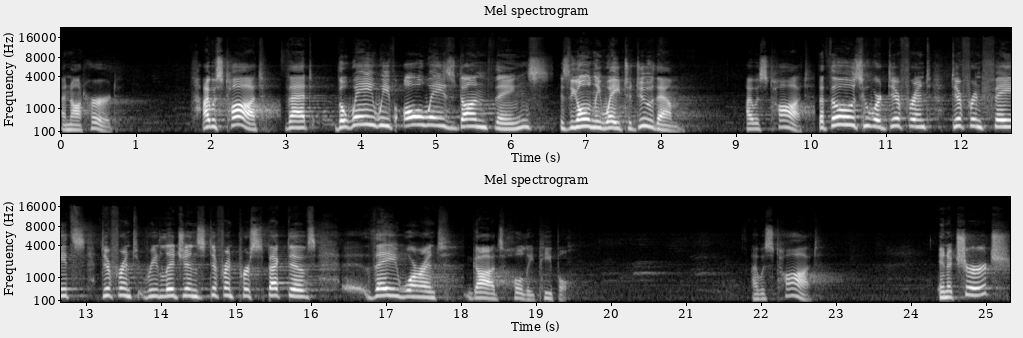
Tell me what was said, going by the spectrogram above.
and not heard. I was taught that the way we've always done things is the only way to do them. I was taught that those who were different, different faiths, different religions, different perspectives, they weren't God's holy people. I was taught in a church,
